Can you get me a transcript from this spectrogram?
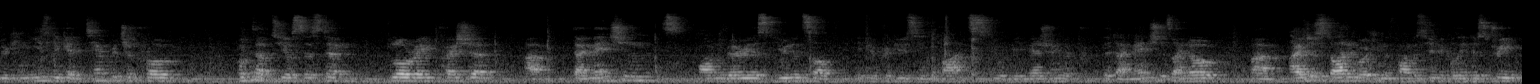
You can easily get a temperature probe hooked up to your system, flow rate, pressure, uh, dimensions on various units of, if you're producing parts, you'll be measuring the, the dimensions. I know um, I just started working in the pharmaceutical industry.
